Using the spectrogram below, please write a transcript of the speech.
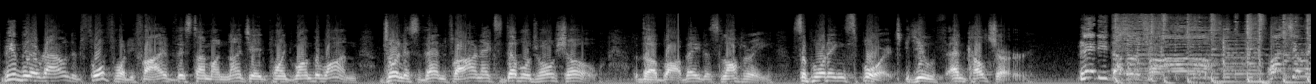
We'll be around at 4.45, this time on 98.1 The One. Join us then for our next Double Draw show. The Barbados Lottery, supporting sport, youth, and culture. Lady Double Draw!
